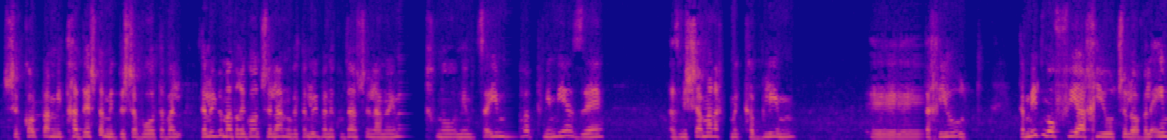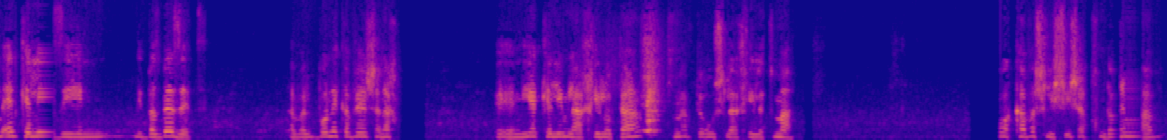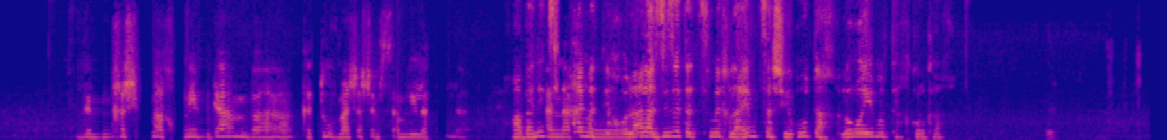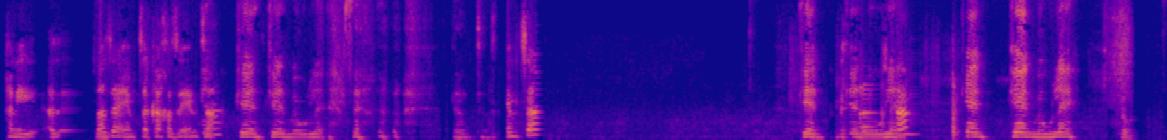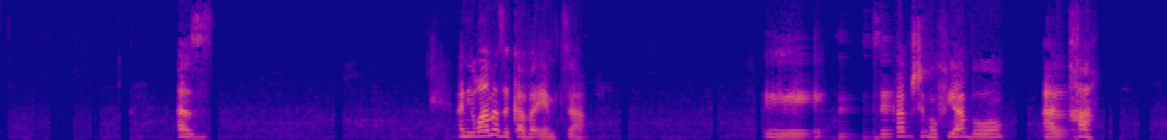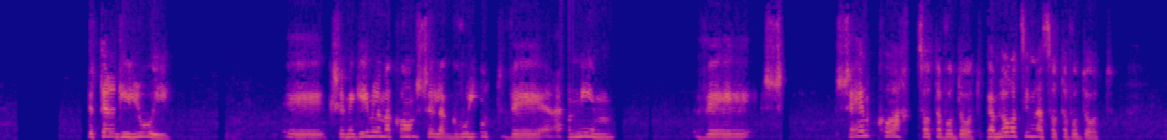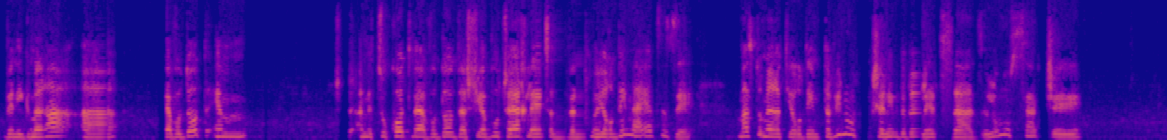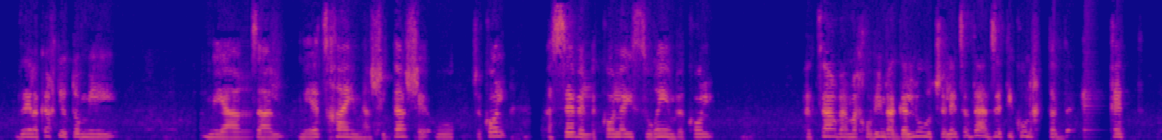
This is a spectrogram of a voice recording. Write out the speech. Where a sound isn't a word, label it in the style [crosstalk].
שכל פעם מתחדש תמיד בשבועות, אבל תלוי במדרגות שלנו ותלוי בנקודה שלנו. אם אנחנו נמצאים בפנימי הזה, אז משם אנחנו מקבלים אה, את החיות. תמיד מופיע החיות שלו, אבל אם אין כלים, אז היא מתבזבזת. אבל בואו נקווה שאנחנו אה, נהיה כלים להכיל אותה. מה הפירוש להכיל את מה? הוא הקו השלישי שאנחנו מדברים עליו, ובחשים האחרונים, גם בכתוב, מה שהשם שם לי. רבנית אנחנו... אם את יכולה להזיז את עצמך לאמצע, שיראו אותך, לא רואים אותך כל כך. אני... מה זה האמצע? ככה זה אמצע? כן, כן, מעולה. [laughs] גם טוב. אמצע? כן, כן, מעולה. כן, כן, מעולה. טוב. אז אני רואה מה זה קו האמצע. אה, זה קו שמופיע בו ההלכה, יותר גילוי. אה, כשמגיעים למקום של הגבולות והעונים, ושאין כוח לעשות עבודות, גם לא רוצים לעשות עבודות, ונגמרה העבודות הן, המצוקות והעבודות והשיעבוד שייך לעץ הדעת, ואנחנו יורדים מהעץ הזה. מה זאת אומרת יורדים? תבינו, כשאני מדבר על עץ דעת, זה לא מושג ש... זה לקחתי אותו מ... מהרז"ל, מעץ חיים, מהשיטה שהוא, שכל הסבל וכל האיסורים וכל הצער והמכאובים והגלות של עץ הדת, זה תיקון חטא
